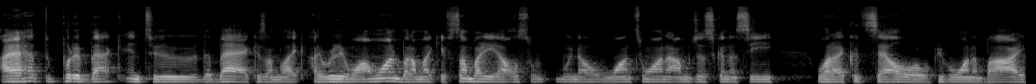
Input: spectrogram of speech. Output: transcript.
I had to put it back into the bag because I'm like, I really want one, but I'm like, if somebody else you know wants one, I'm just gonna see what I could sell or what people want to buy,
